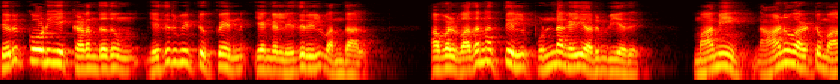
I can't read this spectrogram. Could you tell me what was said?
தெருக்கோடியை கடந்ததும் எதிர்வீட்டு பெண் எங்கள் எதிரில் வந்தாள். அவள் வதனத்தில் புன்னகை அரும்பியது. மாமி நானும் வரட்டுமா?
